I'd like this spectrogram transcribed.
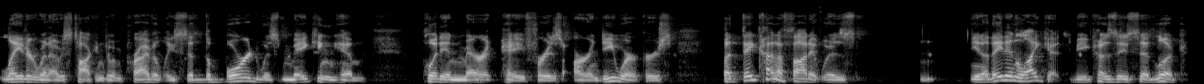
later when I was talking to him privately said the board was making him put in merit pay for his R&D workers, but they kind of thought it was you know, they didn't like it because they said, "Look,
